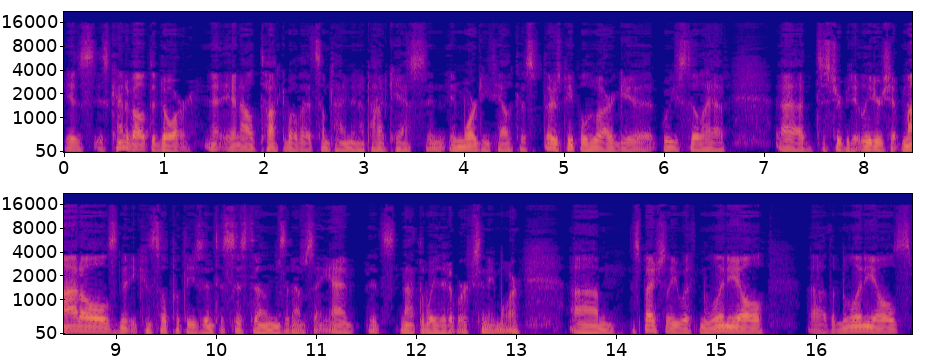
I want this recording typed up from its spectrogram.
is is kind of out the door, and I'll talk about that sometime in a podcast in, in more detail because there's people who argue that we still have uh, distributed leadership models and that you can still put these into systems. And I'm saying eh, it's not the way that it works anymore, um, especially with millennial uh, the millennials.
